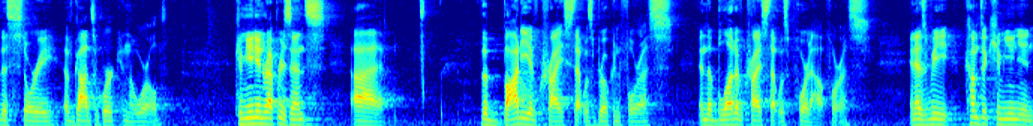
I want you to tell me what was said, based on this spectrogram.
this story of God's work in the world. Communion represents uh, the body of Christ that was broken for us and the blood of Christ that was poured out for us. And as we come to communion,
